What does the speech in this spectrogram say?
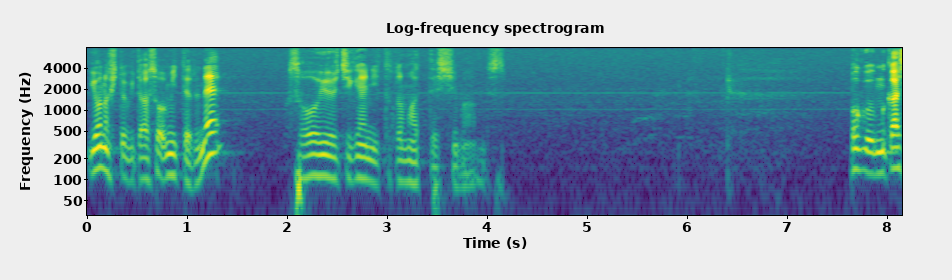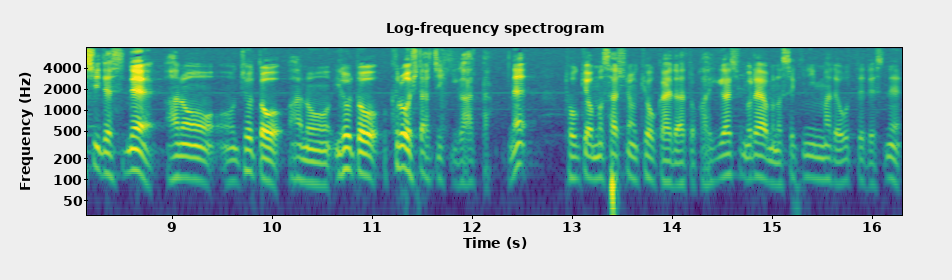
世の人々はそう見てるね。そういう次元にとどまってしまうんです。僕昔ですねあのちょっとあのいろいろと苦労した時期があった。ね。東京武蔵野教会だとか東村山の責任まで負ってですね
